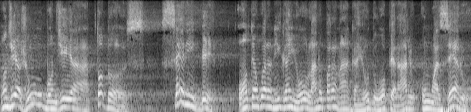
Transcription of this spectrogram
Bom dia, Ju. Bom dia a todos. Série B. Ontem o Guarani ganhou lá no Paraná, ganhou do Operário 1 a 0.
